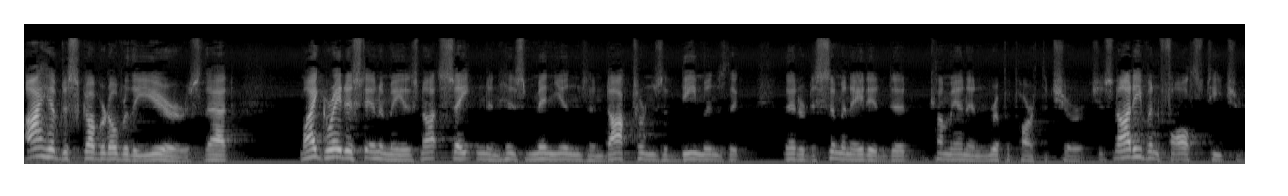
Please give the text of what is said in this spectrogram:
I have discovered over the years that my greatest enemy is not Satan and his minions and doctrines of demons that, that are disseminated that come in and rip apart the church. It's not even false teachers.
